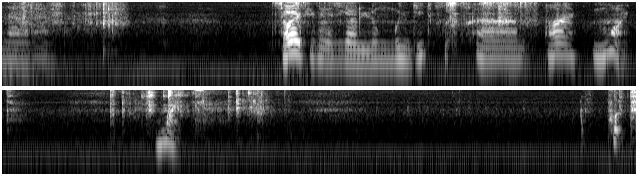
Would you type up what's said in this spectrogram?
now then. Sorry if you think this is going long-winded but um, I might might put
